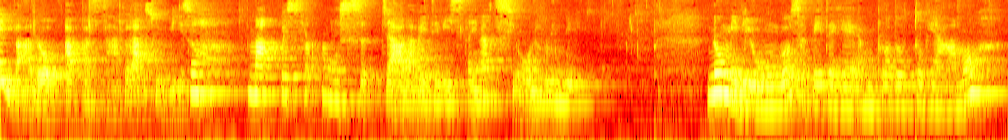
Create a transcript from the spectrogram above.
e vado a passarla sul viso. Ma questa mousse già l'avete vista in azione quindi non mi dilungo sapete che è un prodotto che amo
